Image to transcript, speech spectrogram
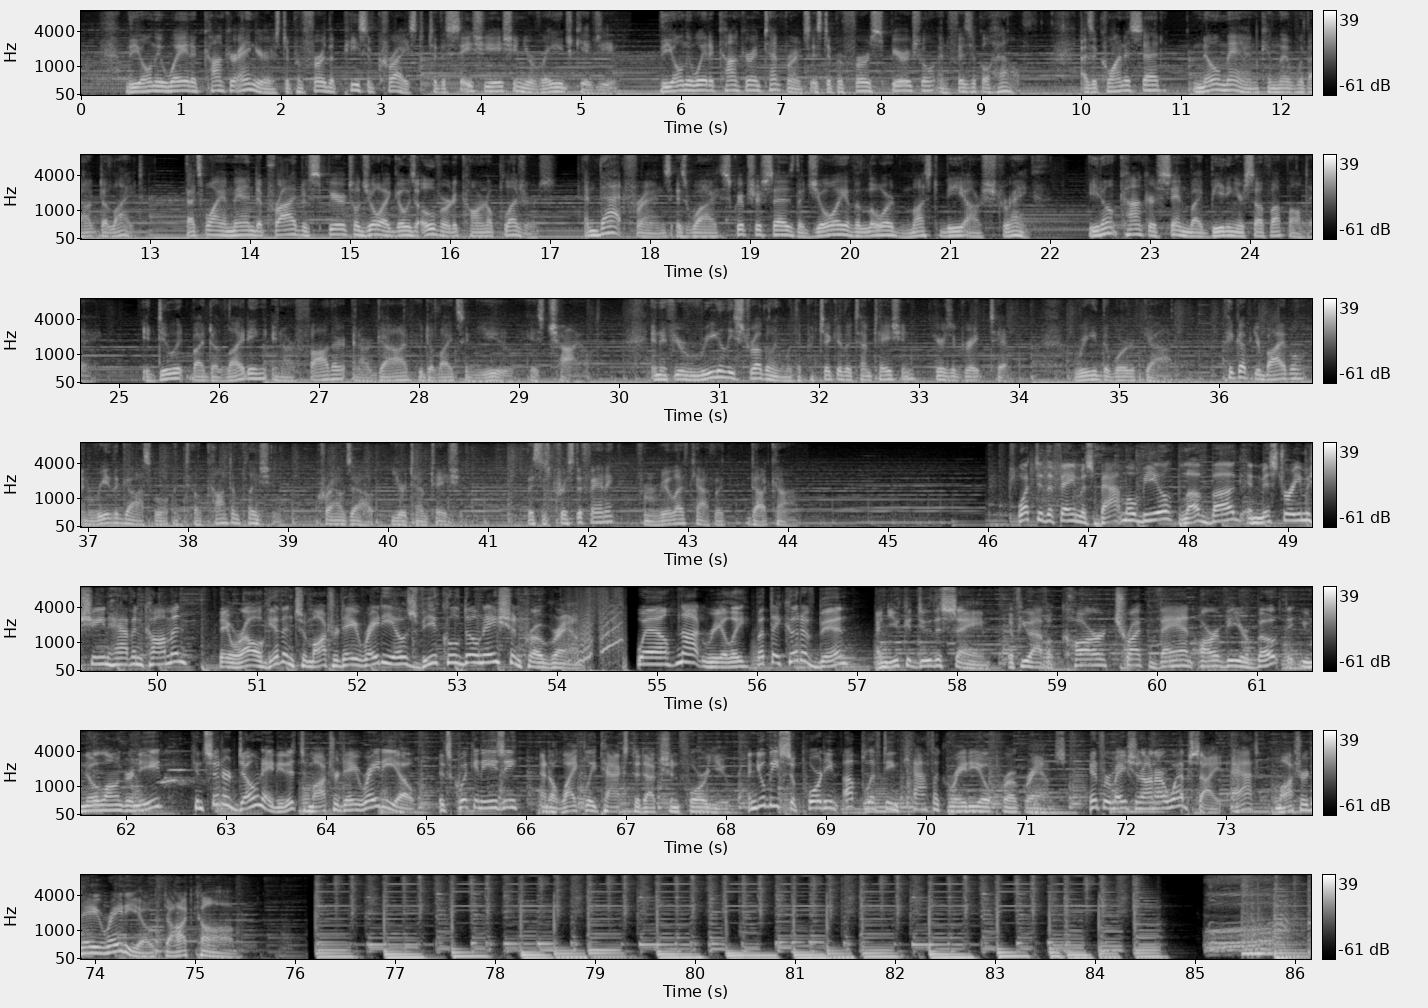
The only way to conquer anger is to prefer the peace of Christ to the satiation your rage gives you. The only way to conquer intemperance is to prefer spiritual and physical health. As Aquinas said, no man can live without delight. That's why a man deprived of spiritual joy goes over to carnal pleasures. And that, friends, is why Scripture says the joy of the Lord must be our strength. You don't conquer sin by beating yourself up all day. You do it by delighting in our Father and our God who delights in you, His child. And if you're really struggling with a particular temptation, here's a great tip read the Word of God. Pick up your Bible and read the Gospel until contemplation crowds out your temptation. This is Chris Stefanick from reallifecatholic.com. What do the famous Batmobile, Love Bug, and Mystery Machine have in common? They were all given to Mater Dei Radio's vehicle donation program. Well, not really, but they could have been, and you could do the same. If you have a car, truck, van, RV, or boat that you no longer need, consider donating it to Mater Dei Radio. It's quick and easy and a likely tax deduction for you, and you'll be supporting uplifting Catholic radio programs. Information on our website at materdeiradio.com.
